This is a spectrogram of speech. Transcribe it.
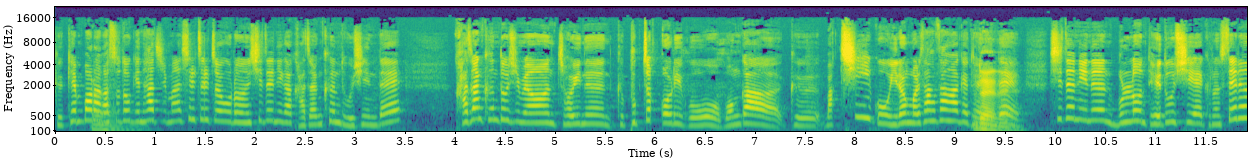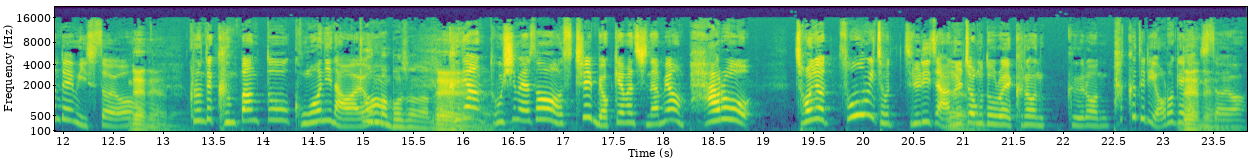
그 캔버라가 네. 수도긴 하지만 실질적으로는 시드니가 가장 큰 도시인데 가장 큰 도시면 저희는 그 북적거리고 뭔가 그 막 치이고 이런 걸 상상하게 되는데 네네. 시드니는 물론 대도시에 그런 세련됨이 있어요. 네네. 그런데 금방 또 공원이 나와요. 조금만 벗어나면. 네. 그냥 도심에서 스트릿 몇 개만 지나면 바로 전혀 소음이 저- 들리지 않을 네. 정도로의 그런 그런 파크들이 여러 개가 네네. 있어요.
